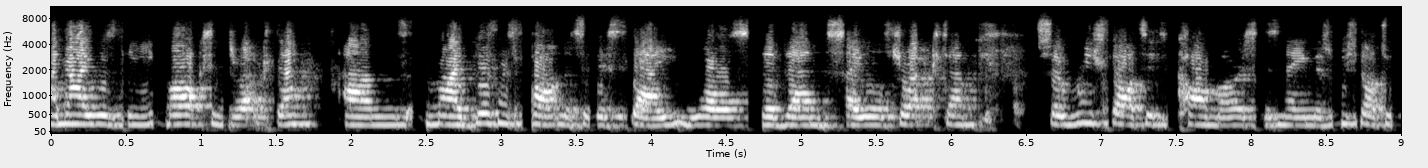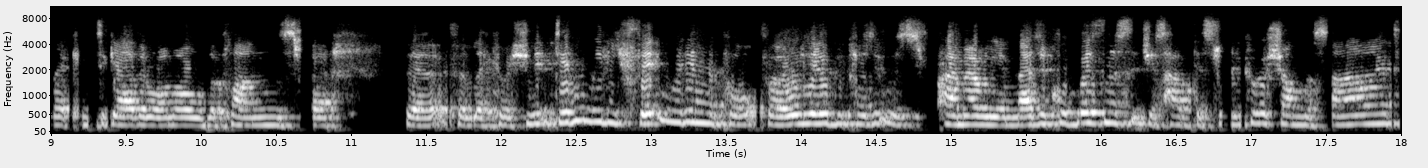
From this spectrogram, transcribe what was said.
and I was the marketing director, and my business partner to this day was the then sales director. So we started, Carl Morris, his name is, we started working together on all the plans for for, for licorice. And it didn't really fit within the portfolio because it was primarily a medical business that just had this licorice on the side.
